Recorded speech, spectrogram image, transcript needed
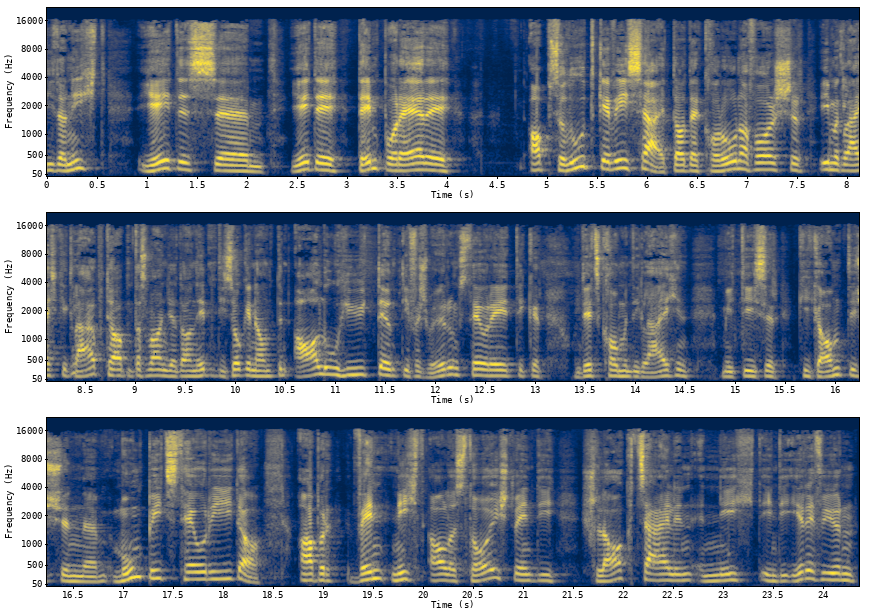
die da nicht jedes, ähm, jede temporäre Absolutgewissheit, da der Corona-Forscher immer gleich geglaubt haben, das waren ja dann eben die sogenannten Aluhüte und die Verschwörungstheoretiker und jetzt kommen die gleichen mit dieser gigantischen ähm, Mumpitz-Theorie da. Aber wenn nicht alles täuscht, wenn die Schlagzeilen nicht in die Irre führen,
